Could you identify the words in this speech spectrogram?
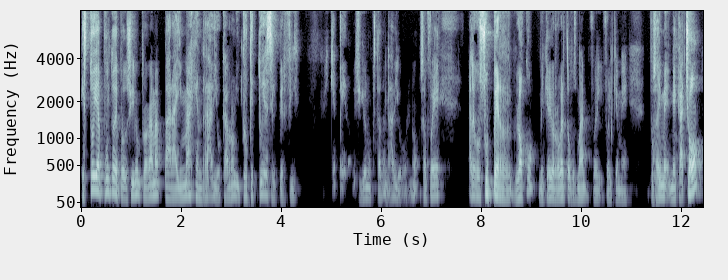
Estoy a punto de producir un programa para imagen radio, cabrón, y creo que tú eres el perfil. ¿Qué pedo? Si yo nunca he estado en radio, ¿no? O sea, fue algo súper loco. Mi querido Roberto Guzmán fue el, fue el que me, pues ahí me, cachó.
